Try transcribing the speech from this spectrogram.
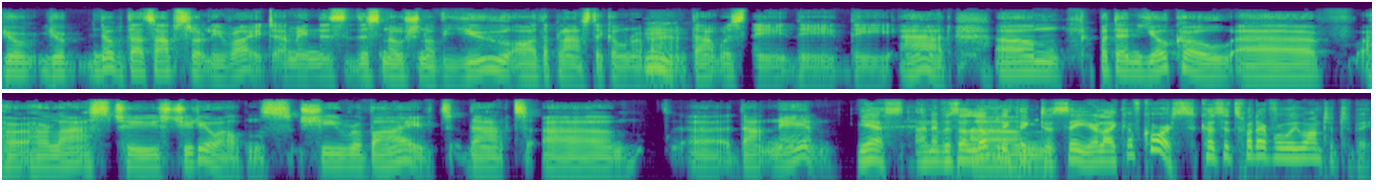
You're, you're no, that's absolutely right. I mean, this this notion of you are the Plastic Ono mm. band that was the the the ad. Um, but then Yoko, uh, her her last two studio albums, she revived that um, uh, that name. Yes, and it was a lovely um, thing to um, see. You're like, of course, because it's whatever we want it to be.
